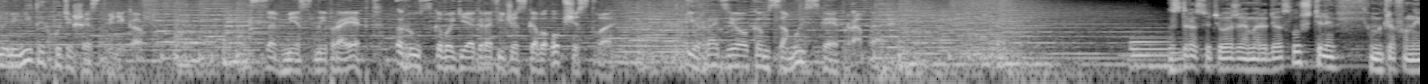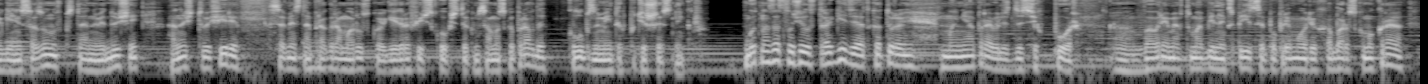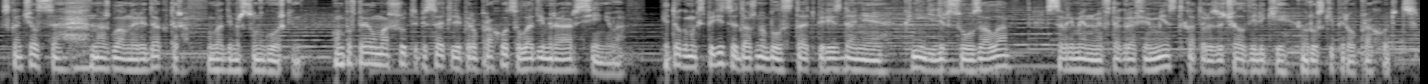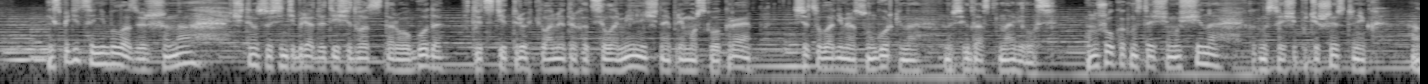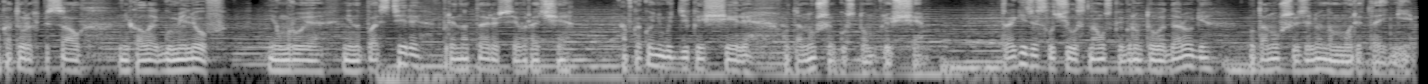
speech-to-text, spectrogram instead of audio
знаменитых путешественников. Совместный проект Русского географического общества и радио «Комсомольская правда». Здравствуйте, уважаемые радиослушатели. У микрофона Евгений Сазонов, постоянно ведущий. А значит, в эфире совместная программа Русского географического общества «Комсомольской правды» «Клуб знаменитых путешественников». Год назад случилась трагедия, от которой мы не оправились до сих пор. Э, во время автомобильной экспедиции по Приморью Хабаровскому краю скончался наш главный редактор Владимир Сунгоркин. Он повторял маршруты писателя-первопроходца Владимира Арсеньева. Итогом экспедиции должно было стать переиздание книги Дерсу Узала современными фотографиями мест, которые изучал великий русский первопроходец. Экспедиция не была завершена. 14 сентября 2022 года в 33 километрах от села Мельничное Приморского края сердце Владимира Сунгоркина навсегда остановилось. Он ушел как настоящий мужчина, как настоящий путешественник, о которых писал Николай Гумилев. «И умру я не на постели при нотариусе враче, а в какой-нибудь дикой щели, утонувшей в густом плюще». Трагедия случилась на узкой грунтовой дороге, утонувшей в зеленом море тайги.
